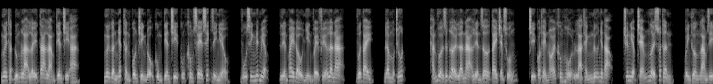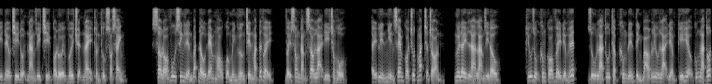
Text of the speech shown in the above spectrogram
Ngươi thật đúng là lấy ta làm tiên tri a. Ngươi gần nhất thần côn trình độ cùng tiên tri cũng không xê xích gì nhiều, Vu Sinh nếp miệng, liền quay đầu nhìn về phía Lân ạ, vươn tay, đâm một chút. Hắn vừa dứt lời Lân ạ liền giơ tay chém xuống, chỉ có thể nói không hổ là thánh nữ nhân tạo, chuyên nghiệp chém người xuất thân, bình thường làm gì đều chỉ độn nàng duy chỉ có đối với chuyện này thuần thục so sánh. Sau đó vu sinh liền bắt đầu đem máu của mình hướng trên mặt đất vậy vậy xong đằng sau lại đi trong hồ. Ấy liền nhìn xem có chút mắt trợn tròn, ngươi đây là làm gì đâu? Hữu dụng không có vậy điểm huyết, dù là thu thập không đến tình báo lưu lại điểm ký hiệu cũng là tốt,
